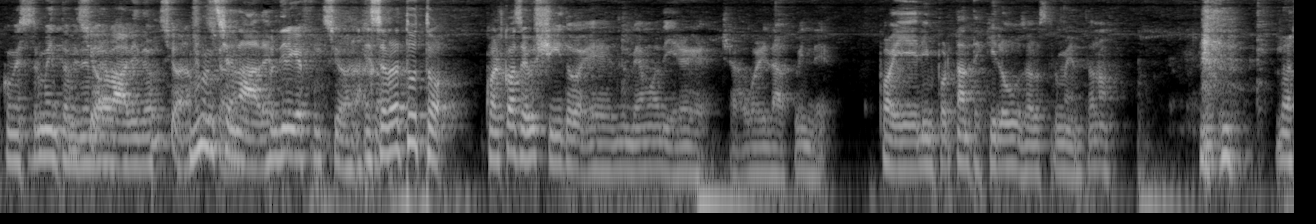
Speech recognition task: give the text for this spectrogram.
come strumento mi Funziona, sembra valido, funziona, funzionale. Vuol dire che funziona. E soprattutto qualcosa è uscito e dobbiamo dire che c'è la qualità, quindi poi l'importante è chi lo usa lo strumento, no? No.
